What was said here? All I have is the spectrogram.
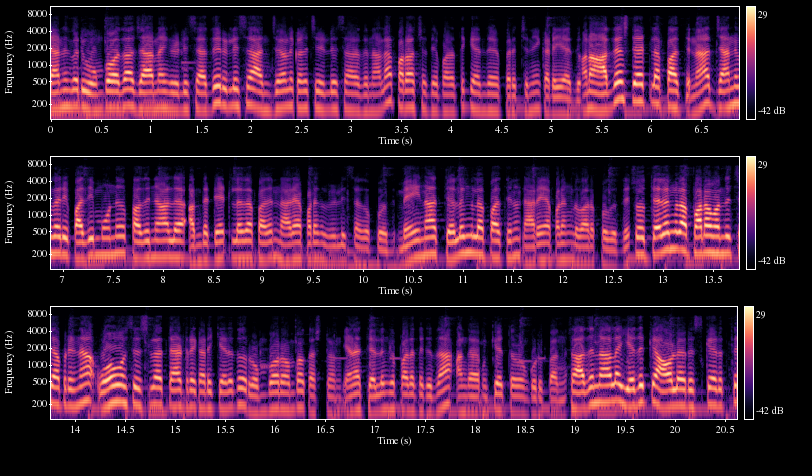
ஜனவரி ஒன்பதா ஜனவரி ரிலீஸ் ஆகுது. ரிலீஸ் அஞ்சு நாள் கழிச்சு ரிலீஸ் ஆகுதுனால பராசக்தி படத்துக்கு எந்த பிரச்சனையும் கிடையாது. ஆனா அதர் ஸ்டேட்ல பாத்தீங்கன்னா ஜனவரி பதிமூணு பதினாலு அந்த டேட்ல தான் பாத்தீங்கன்னா நிறைய படங்கள் ரிலீஸ் ஆக போகுது. மெயினா தெலுங்குல பாத்தீங்கன்னா நிறைய படங்கள் வரப்போகுது. ஸோ தெலுங்குல படம் வந்துச்சு அப்படின்னா ஓவர்சீஸ்ல தேட்டர் கிடைக்கிறது ரொம்ப ரொம்ப கஷ்டம். ஏன்னா தெலுங்கு படத்துக்கு தான் அங்க முக்கியத்துவம் கொடுப்பாங்க. அதனால எதுக்கு அவ்வளவு ரிஸ்க் எடுத்து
